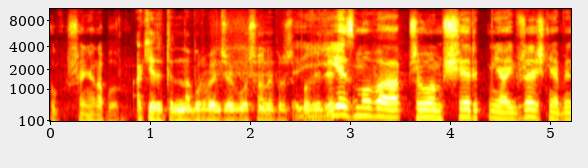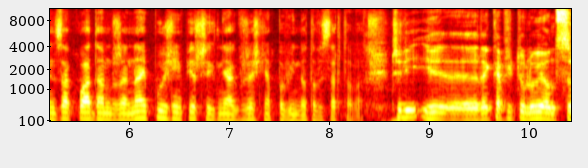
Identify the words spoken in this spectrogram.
ogłoszenia naboru. A kiedy ten nabór będzie ogłoszony, proszę powiedzieć? Jest mowa przełom sierpnia i września, więc zakładam, że najpóźniej w pierwszych dniach września powinno to wystartować. Czyli y, rekapitulując,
